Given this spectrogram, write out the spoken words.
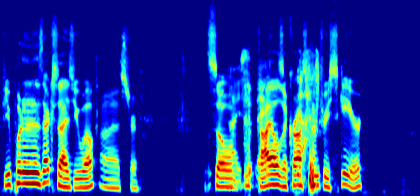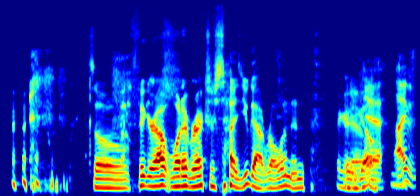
if you put it in as exercise, you will. Uh, that's true. So Nice. Kyle's a cross country skier. so figure out whatever exercise you got rolling and Figured There you out. go. Yeah, I've.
